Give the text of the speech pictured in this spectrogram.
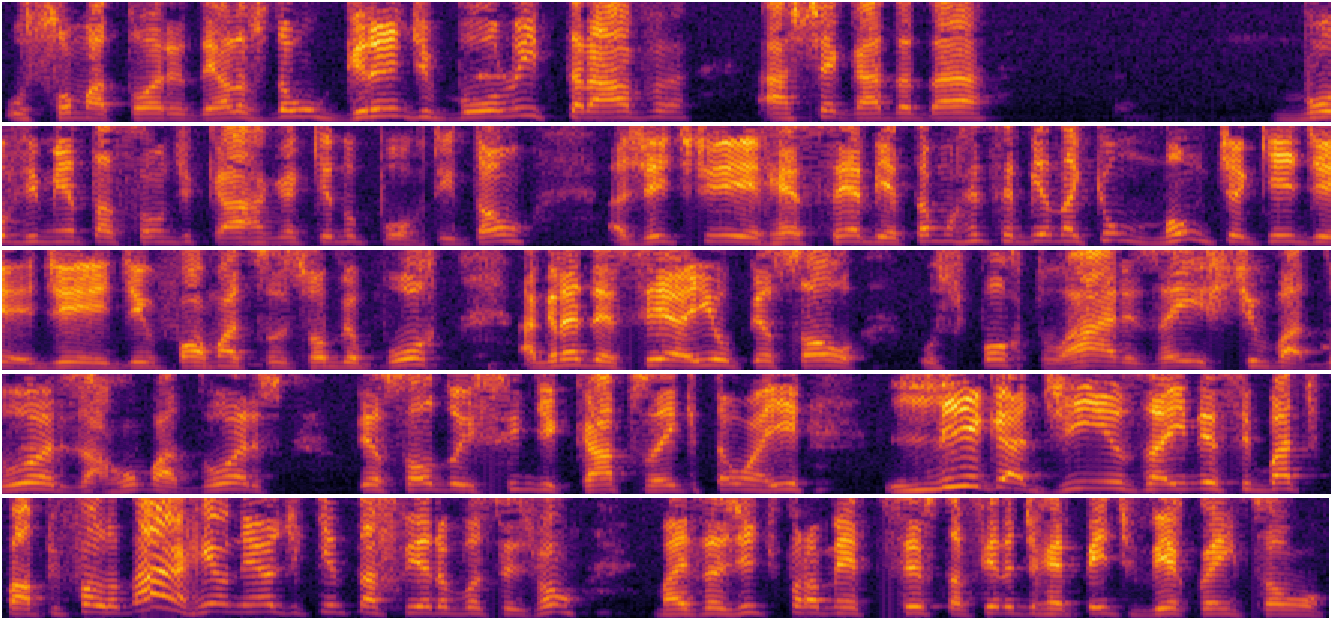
o somatório delas dão um grande bolo e trava a chegada da movimentação de carga aqui no porto. Então, a gente recebe, estamos recebendo aqui um monte aqui de, de, de, informações sobre o porto. Agradecer aí o pessoal, os portuários aí, estivadores, arrumadores, pessoal dos sindicatos aí que estão aí ligadinhos aí nesse bate-papo e falando, ah, reunião de quinta-feira vocês vão, mas a gente promete sexta-feira de repente ver quem são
